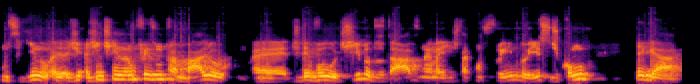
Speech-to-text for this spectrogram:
conseguindo, a gente ainda não fez um trabalho é, de devolutiva dos dados, né, mas a gente está construindo isso, de como pegar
